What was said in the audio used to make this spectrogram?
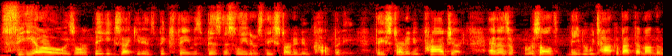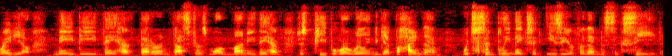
CEOs or big executives, big famous business leaders, they start a new company, they start a new project, and as a result, maybe we talk about them on the radio. Maybe they have better investors, more money, they have just people who are willing to get behind them, which simply makes it easier for them to succeed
